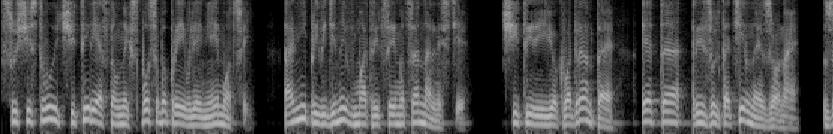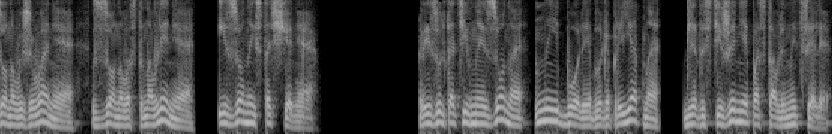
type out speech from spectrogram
Существует четыре основных способа проявления эмоций. Они приведены в матрице эмоциональности. Четыре ее квадранта – это результативная зона, зона выживания, зона восстановления и зона истощения. Результативная зона наиболее благоприятна для достижения поставленной цели.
